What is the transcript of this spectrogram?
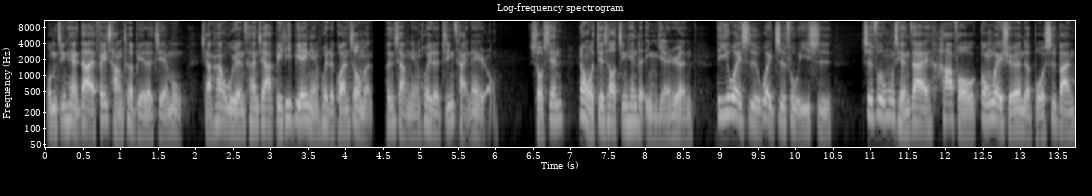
我们今天也带来非常特别的节目，想和无缘参加 BTBA 年会的观众们分享年会的精彩内容。首先，让我介绍今天的引言人。第一位是魏志富医师，志富目前在哈佛工卫学院的博士班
